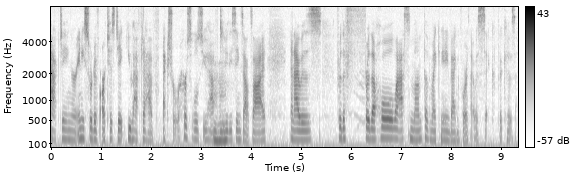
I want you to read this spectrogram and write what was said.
acting or any sort of artistic, you have to have extra rehearsals. You have to do mm-hmm. these things outside. And I was for the for the whole last month of my commuting back and forth, I was sick because I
